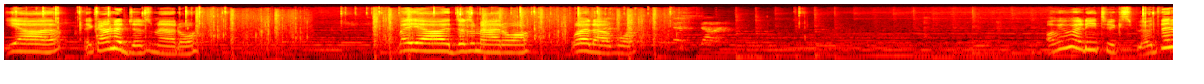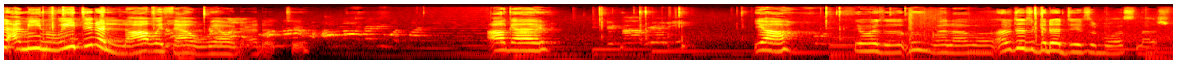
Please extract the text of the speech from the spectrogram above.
Yeah, it kind of does matter. But yeah, it doesn't matter. Whatever. Are we ready to explode this? I mean, we did a lot without World Edit too. I'm not ready with my Okay. You're not ready? Yeah. It was it. Whatever. I'm just gonna do some more slash. fill.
